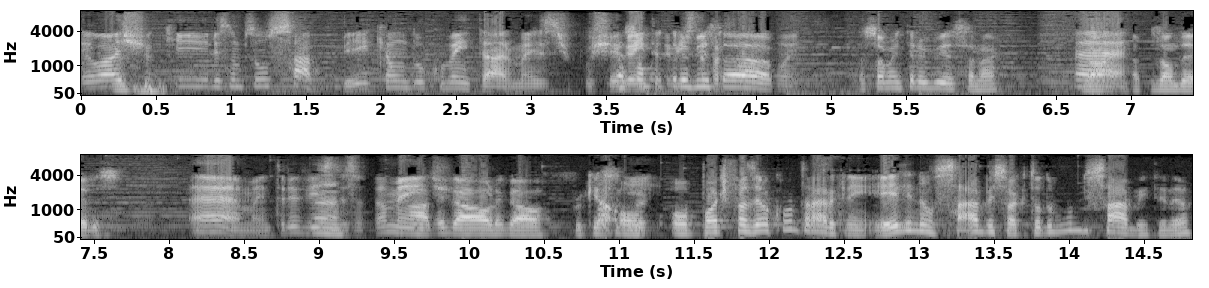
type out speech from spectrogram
Eu acho que eles não precisam saber que é um documentário, mas tipo, chega É só a uma entrevista, pra entrevista- falar com ele. É só uma entrevista, né? É, Na, na visão deles. É, uma entrevista, Ah. exatamente. Ah, legal, legal. Porque Ah, senão- ou, ou pode fazer o contrário, que nem ele não sabe, só que todo mundo sabe, entendeu?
